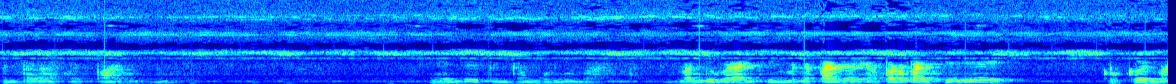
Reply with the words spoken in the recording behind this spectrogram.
มันไปได้ค่อยไปเห็นจะเป็นกังวลวุ่นวายมันอยู่ไม่ได้จริงมันจะไปเลยเอาไปก็ไปสิก็เกิดมา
